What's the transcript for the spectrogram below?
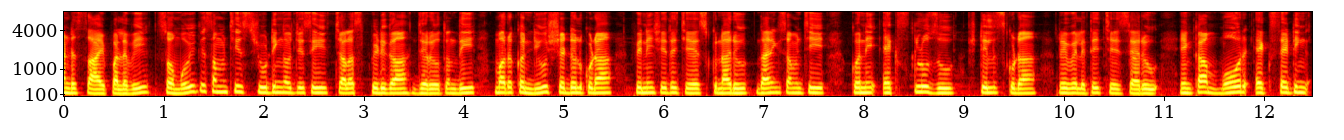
and Sai Pallavi so మూవీకి సంబంధించి షూటింగ్ వచ్చేసి చాలా స్పీడ్గా జరుగుతుంది. మరొక న్యూస్ షెడ్యూల్ కూడా ఫినిష్ అయితే చేసుకున్నారు. దానికి సంబంధించి కొన్ని ఎక్స్క్లూజివ్ స్టిల్స్ కూడా రివీల్ అయితే చేశారు. ఇంకా మోర్ ఎక్సైటింగ్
